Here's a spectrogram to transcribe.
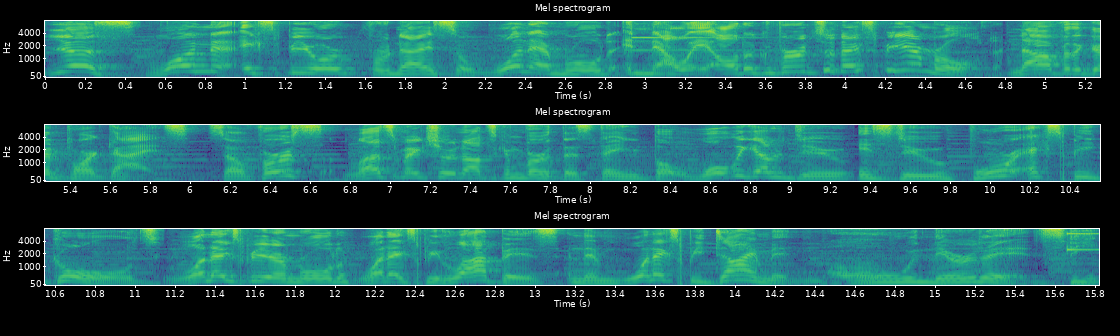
Yes. One XP orb for nice, one emerald. And now it auto converts to an XP emerald. Now for the good part, guys. So first, let's make sure not to convert this thing. But what we got to do is do four XP golds, one XP emerald, one XP lapis, and then one XP diamond. Oh, and there it is. The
